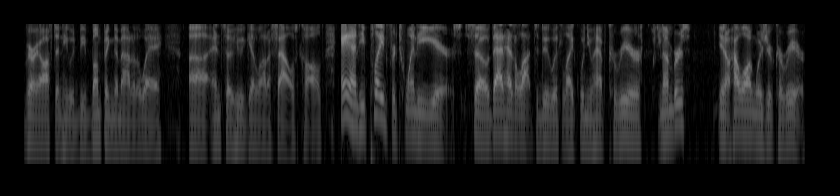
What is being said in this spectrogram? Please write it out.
very often he would be bumping them out of the way. Uh, and so he would get a lot of fouls called. And he played for 20 years, so that has a lot to do with like when you have career numbers. You know, how long was your career?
